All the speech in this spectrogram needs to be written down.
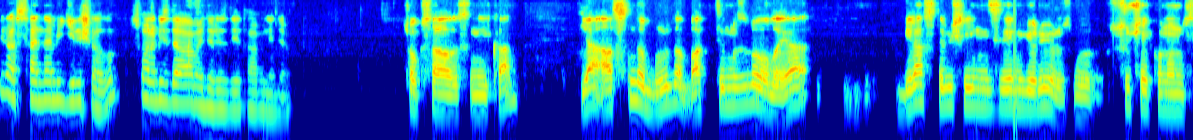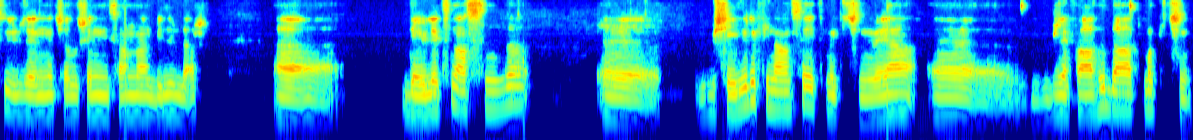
biraz senden bir giriş alalım. Sonra biz devam ederiz diye tahmin ediyorum. Çok sağ olasın İlkan. Ya aslında burada baktığımızda olaya biraz da bir şeyin izlerini görüyoruz. Bu suç ekonomisi üzerine çalışan insanlar bilirler. Ee, devletin aslında e, bir şeyleri finanse etmek için veya e, refahı dağıtmak için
